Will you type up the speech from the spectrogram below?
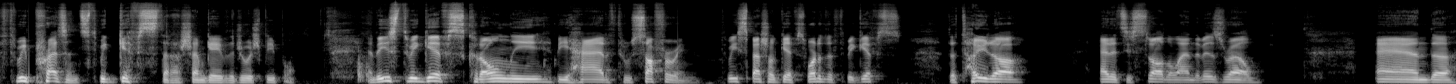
three presents, three gifts that Hashem gave the Jewish people. And these three gifts could only be had through suffering. Three special gifts. What are the three gifts? The Torah, Eretz Yisrael, the land of Israel, and uh,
